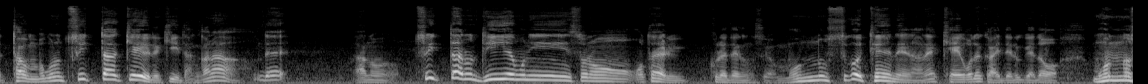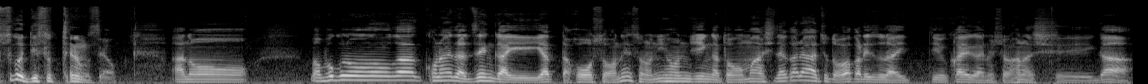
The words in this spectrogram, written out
ー、多分僕のツイッター経由で聞いたんかな。で、あの、ツイッターの DM にそのお便りくれてるんですよ。ものすごい丁寧なね、敬語で書いてるけど、ものすごいディスってるんですよ。あのー、まあ、僕のがこの間前回やった放送ね、その日本人が遠回しだからちょっと分かりづらいっていう海外の人の話が、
